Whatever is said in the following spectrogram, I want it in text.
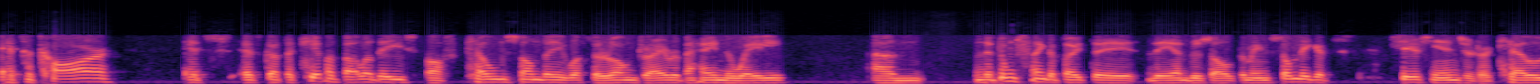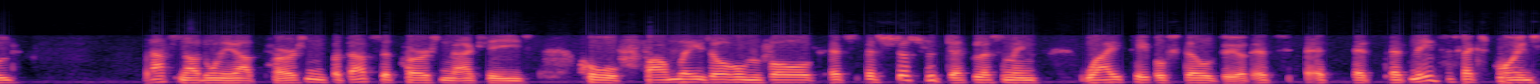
It's a car it's it's got the capabilities of killing somebody with the wrong driver behind the wheel, um, and they don't think about the the end result. I mean, somebody gets seriously injured or killed. That's not only that person, but that's the person actually whole family's all involved. It's it's just ridiculous. I mean, why people still do it. It's it, it, it needs a six points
